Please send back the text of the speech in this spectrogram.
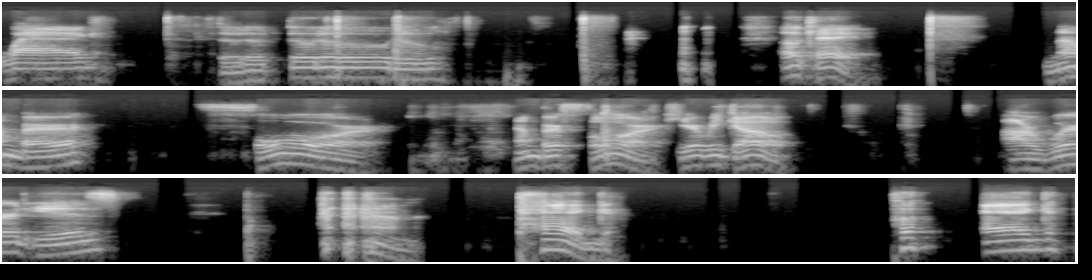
Wag. Do do do do do. okay. Number four. Number four. Here we go. Our word is peg. P egg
